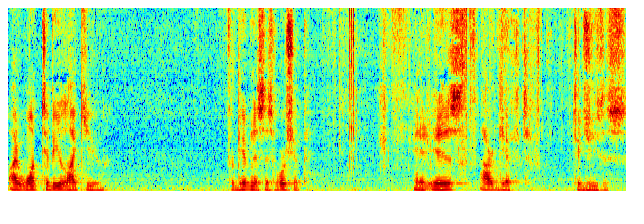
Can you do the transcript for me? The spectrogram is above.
I want to be like you. Forgiveness is worship, and it is our gift to Jesus.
